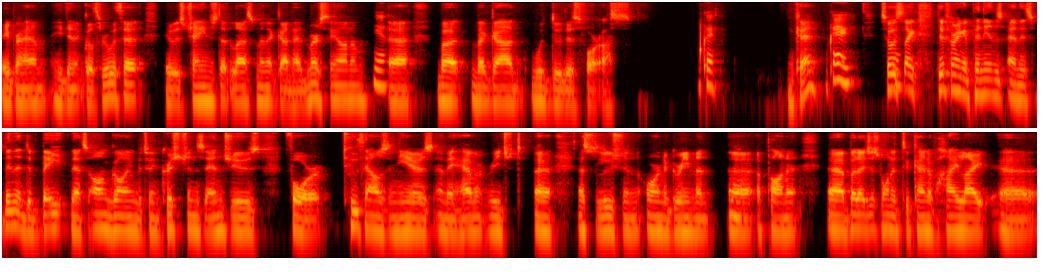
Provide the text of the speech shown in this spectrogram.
Abraham, he didn't go through with it. It was changed at the last minute. God had mercy on him. Yeah. Uh, but but God would do this for us. okay, Okay. okay, So it's like differing opinions, and it's been a debate that's ongoing between Christians and Jews for 2,000 years, and they haven't reached uh, a solution or an agreement uh, upon it. Uh, but I just wanted to kind of highlight, uh,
